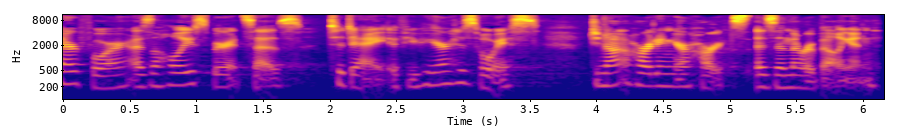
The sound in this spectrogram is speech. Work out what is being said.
Therefore, as the Holy Spirit says, today, if you hear his voice, do not harden your hearts as in the rebellion,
